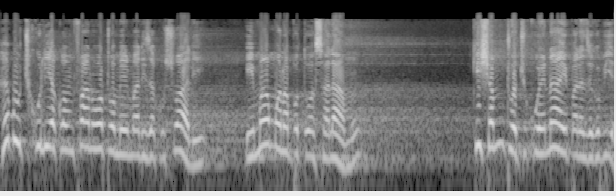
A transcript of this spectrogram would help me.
hebu chukulia kwa mfano watu wamemaliza kuswali imamu anapotoa salamu kisha mtu achukue naye pale anze kupiga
